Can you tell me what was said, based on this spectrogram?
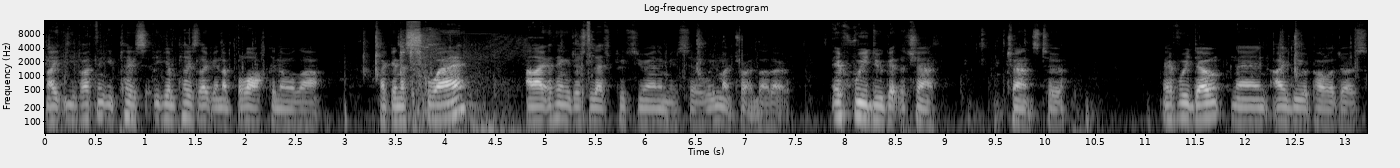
Like you, I think you place you can place like in a block and all that, like in a square, and like, I think it just lets push your enemies. So we might try that out if we do get the chance chance to. If we don't, then I do apologize.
